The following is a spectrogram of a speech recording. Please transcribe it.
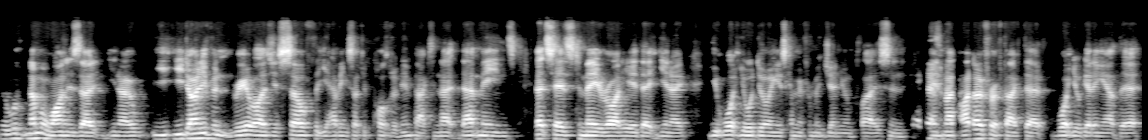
Well, number one is that you know you, you don't even realize yourself that you're having such a positive impact, and that that means that says to me right here that you know you, what you're doing is coming from a genuine place, and and I, I know for a fact that what you're getting out there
